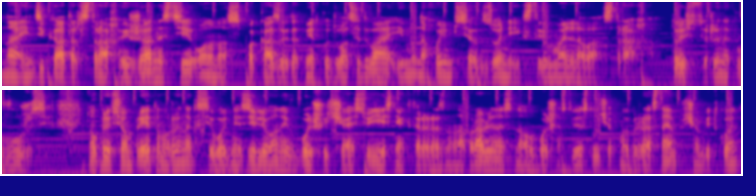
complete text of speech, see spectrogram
на индикатор страха и жадности. Он у нас показывает отметку 22 и мы находимся в зоне экстремального страха. То есть рынок в ужасе. Но при всем при этом рынок сегодня зеленый, в большей частью есть некоторая разнонаправленность, но в большинстве случаев мы прирастаем, причем биткоин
